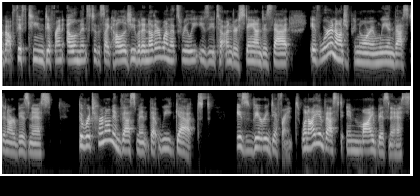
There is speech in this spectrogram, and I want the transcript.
about 15 different elements to the psychology, but another one that's really easy to understand is that if we're an entrepreneur and we invest in our business, the return on investment that we get is very different. When I invest in my business,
